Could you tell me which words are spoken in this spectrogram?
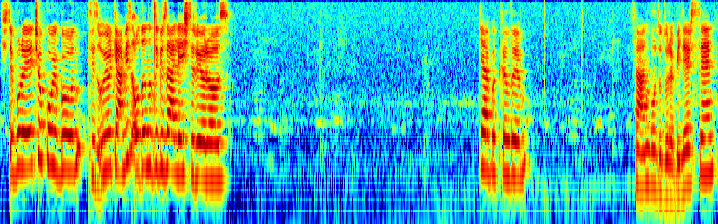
İşte buraya çok uygun. Siz uyurken biz odanızı güzelleştiriyoruz. Gel bakalım. Sen burada durabilirsin.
